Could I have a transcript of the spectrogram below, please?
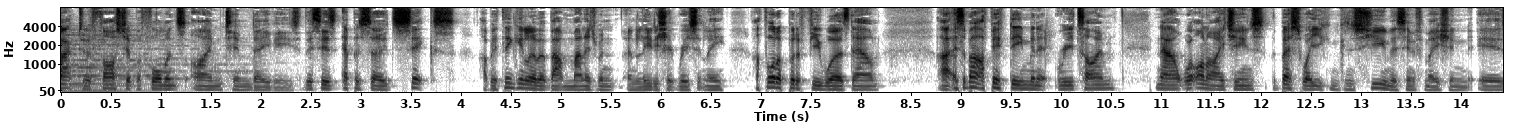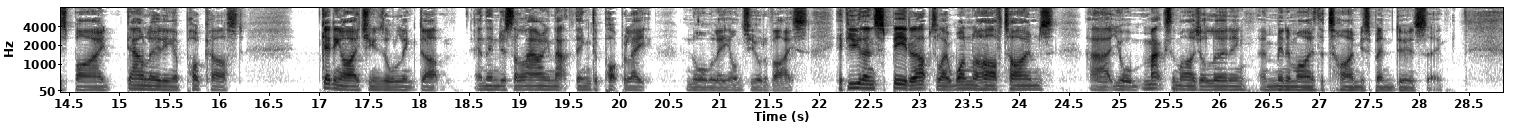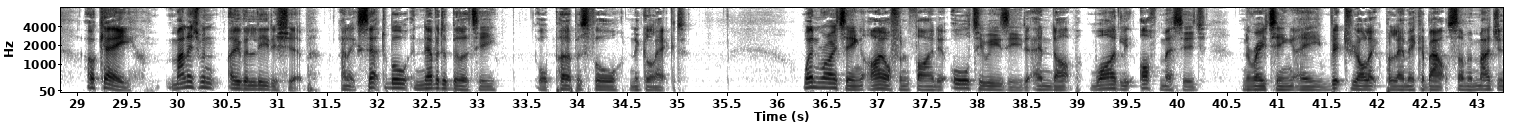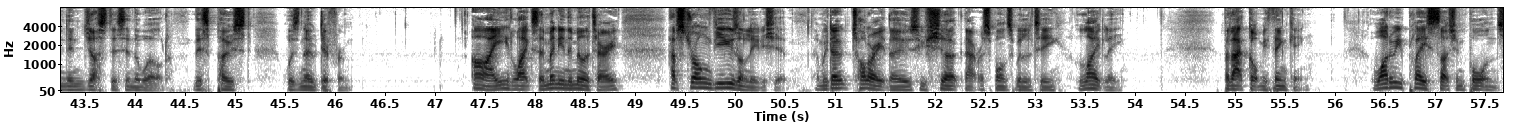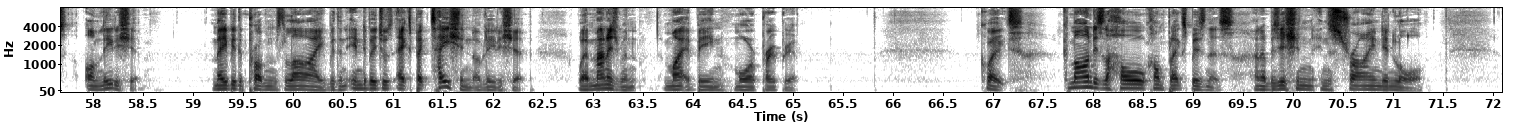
back to Fast Jet Performance. I'm Tim Davies. This is episode six. I've been thinking a little bit about management and leadership recently. I thought I'd put a few words down. Uh, it's about a 15 minute read time. Now, we're on iTunes. The best way you can consume this information is by downloading a podcast, getting iTunes all linked up, and then just allowing that thing to populate normally onto your device. If you then speed it up to like one and a half times, uh, you'll maximize your learning and minimize the time you spend doing so. Okay, management over leadership, an acceptable inevitability or purposeful neglect. When writing, I often find it all too easy to end up widely off message, narrating a vitriolic polemic about some imagined injustice in the world. This post was no different. I, like so many in the military, have strong views on leadership, and we don't tolerate those who shirk that responsibility lightly. But that got me thinking why do we place such importance on leadership? Maybe the problems lie with an individual's expectation of leadership, where management might have been more appropriate. Quote Command is the whole complex business and a position enshrined in law.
